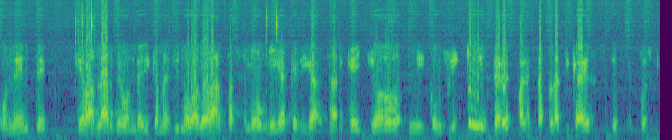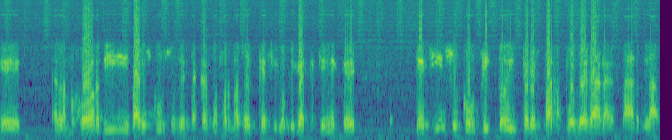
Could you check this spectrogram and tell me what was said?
ponente que va a hablar de un medicamento innovador, hasta se le obliga que diga, ¿sabe que Yo, mi conflicto de interés para esta plática es, este, pues que a lo mejor di varios cursos de esta casa farmacéutica, si lo obliga que tiene que decir su conflicto de interés para poder dar la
